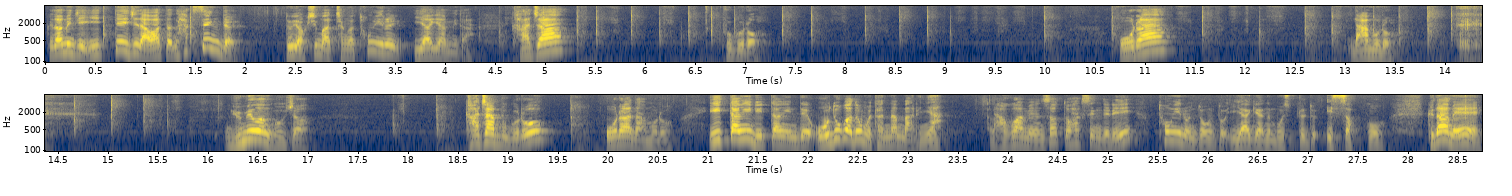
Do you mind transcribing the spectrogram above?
그다음에 이제 이때 이제 나왔던 학생들도 역시 마찬가지로 통일을 이야기합니다. 가자 북으로 오라 남으로 유명한 구호죠. 가자 북으로 오라 남으로 이 땅이 네 땅인데 오도 가도 못한단 말이냐 라고 하면서 또 학생들이 통일운동을 또 이야기하는 모습들도 있었고 그 다음에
